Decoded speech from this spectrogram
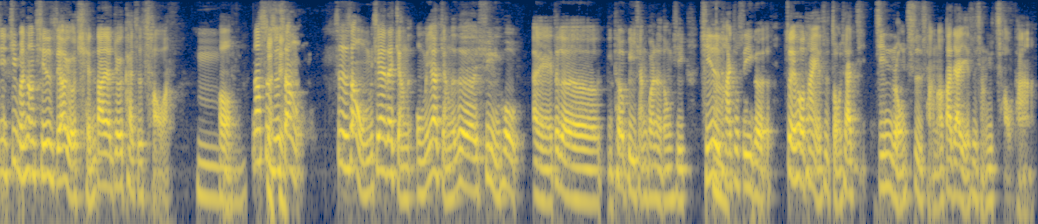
基基本上其实只要有钱，大家就会开始炒啊。嗯，哦，那事实上，事实上我们现在在讲的，我们要讲的这个虚拟货，哎，这个比特币相关的东西，其实它就是一个，最后它也是走下金融市场，然后大家也是想去炒它。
